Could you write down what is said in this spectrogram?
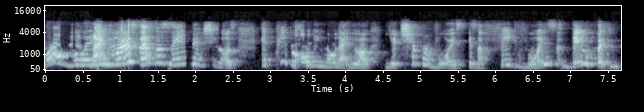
Probably. My daughter says the same thing. She goes, if people only know that your your chipper voice is a fake voice, they would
